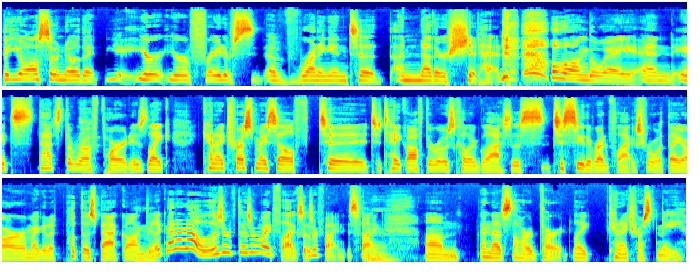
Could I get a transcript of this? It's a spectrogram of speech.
But you also know that you're you're afraid of of running into another shithead along the way, and it's that's the rough part. Is like, can I trust myself to to take off the rose colored glasses to see the red flags for what they are? Or am I going to put those back on? And be like, I don't know. Those are those are white flags. Those are fine. It's fine. Um, and that's the hard part. Like, can I trust me?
